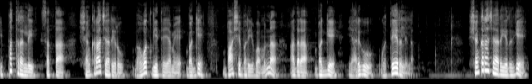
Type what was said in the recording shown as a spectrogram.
ಇಪ್ಪತ್ತರಲ್ಲಿ ಸತ್ತ ಶಂಕರಾಚಾರ್ಯರು ಭಗವದ್ಗೀತೆಯ ಮೇ, ಬಗ್ಗೆ ಭಾಷೆ ಬರೆಯುವ ಮುನ್ನ ಅದರ ಬಗ್ಗೆ ಯಾರಿಗೂ ಗೊತ್ತೇ ಇರಲಿಲ್ಲ. ಶಂಕರಾಚಾರ್ಯರಿಗೆ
